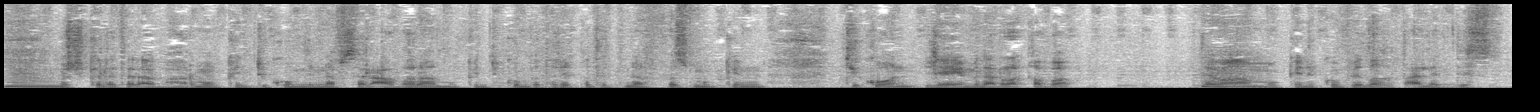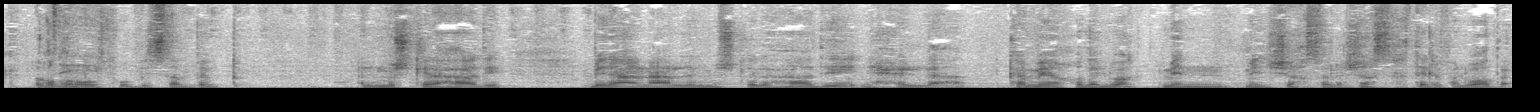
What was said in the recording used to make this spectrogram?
مم. مشكلة الأبهر ممكن تكون من نفس العضلة ممكن تكون بطريقة التنفس ممكن تكون جاية من الرقبة. تمام؟ ممكن يكون في ضغط على الديسك غضروف وبيسبب المشكلة هذه. بناء على المشكلة هذه نحلها. كم ياخذ الوقت من من شخص لشخص يختلف الوضع.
